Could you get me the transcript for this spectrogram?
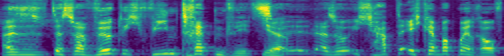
Also das, das war wirklich wie ein Treppenwitz. Ja. Äh, Also ich habe da echt keinen Bock mehr drauf.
